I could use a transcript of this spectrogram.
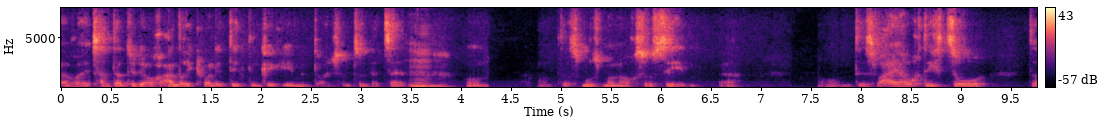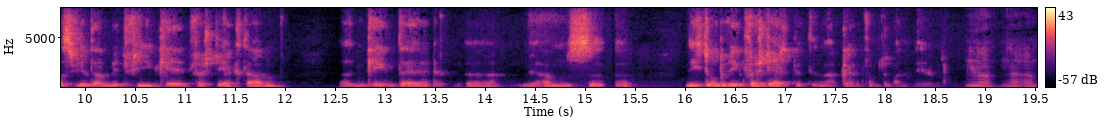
aber es hat natürlich auch andere Qualitäten gegeben in Deutschland zu der Zeit. Mhm. Und, und, das muss man auch so sehen. Ja. Und es war ja auch nicht so, dass wir dann mit viel Geld verstärkt haben. Im Gegenteil, äh, wir haben uns äh, nicht unbedingt verstärkt mit den Abgang von Giovanni ja, ja,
